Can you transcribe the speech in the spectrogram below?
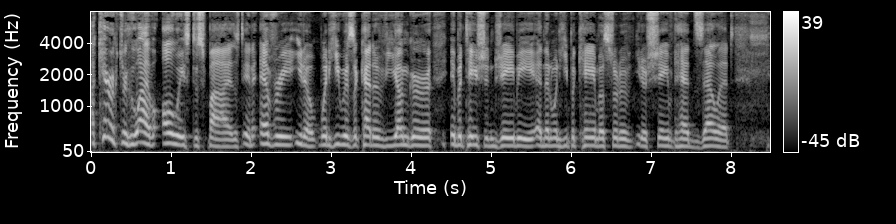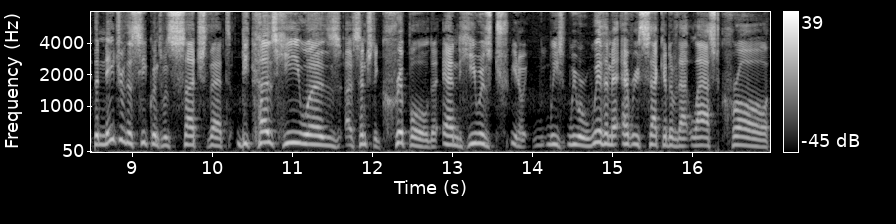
a character who I've always despised in every, you know, when he was a kind of younger imitation Jaime and then when he became a sort of, you know, shaved head zealot the nature of the sequence was such that because he was essentially crippled and he was, you know, we, we were with him at every second of that last crawl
